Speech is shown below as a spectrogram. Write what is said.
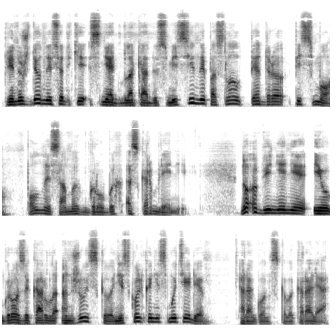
принужденный все-таки снять блокаду с Мессины, послал Педро письмо, полное самых грубых оскорблений. Но обвинения и угрозы Карла Анжуйского нисколько не смутили арагонского короля.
